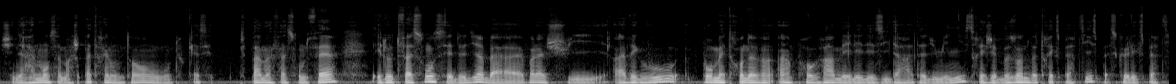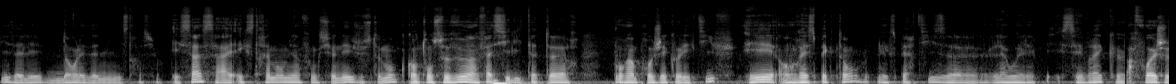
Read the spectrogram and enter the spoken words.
Généralement ça marche pas très longtemps, ou en tout cas c'est pas ma façon de faire. Et l'autre façon, c'est de dire, bah voilà, je suis avec vous pour mettre en œuvre un programme et les désiderata du ministre, et j'ai besoin de votre expertise parce que l'expertise, elle est dans les administrations. Et ça, ça a extrêmement bien fonctionné justement quand on se veut un facilitateur pour un projet collectif et en respectant l'expertise euh, là où elle est. C'est vrai que parfois je,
